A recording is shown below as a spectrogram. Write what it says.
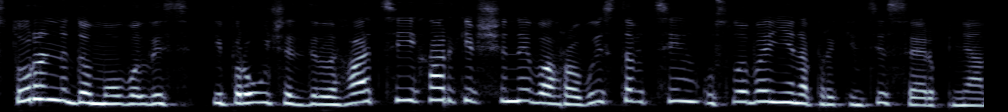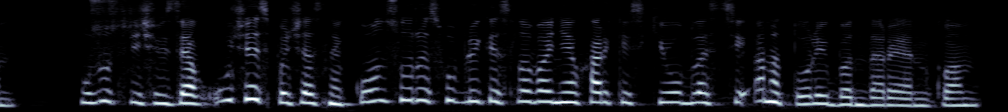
Сторони домовились і про участь делегації Харківщини в агровиставці у Словенії наприкінці серпня. У зустрічі взяв участь почесний консул Республіки Словенія в Харківській області Анатолій Бондаренко.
